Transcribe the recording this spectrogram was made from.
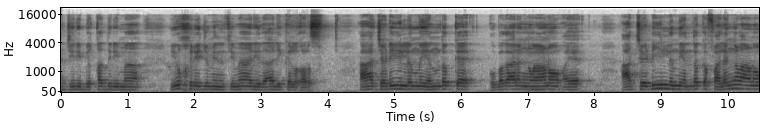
അജ്രി ബിഖദ്രി മാ യുഖ്രിജു മിൻ സിമാരി ദാലിക്കൽ ഖർസ് ആ ചെടിയിൽ നിന്ന് എന്തൊക്കെ ഉപകാരങ്ങളാണോ ആ ചെടിയിൽ നിന്ന് എന്തൊക്കെ ഫലങ്ങളാണോ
